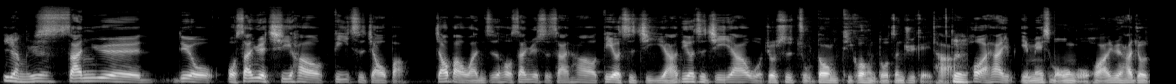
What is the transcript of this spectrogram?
一两个月？三月六，我三月七号第一次交保，交保完之后，三月十三号第二次羁押，第二次羁押我就是主动提供很多证据给他。对后来他也也没什么问我话，因为他就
